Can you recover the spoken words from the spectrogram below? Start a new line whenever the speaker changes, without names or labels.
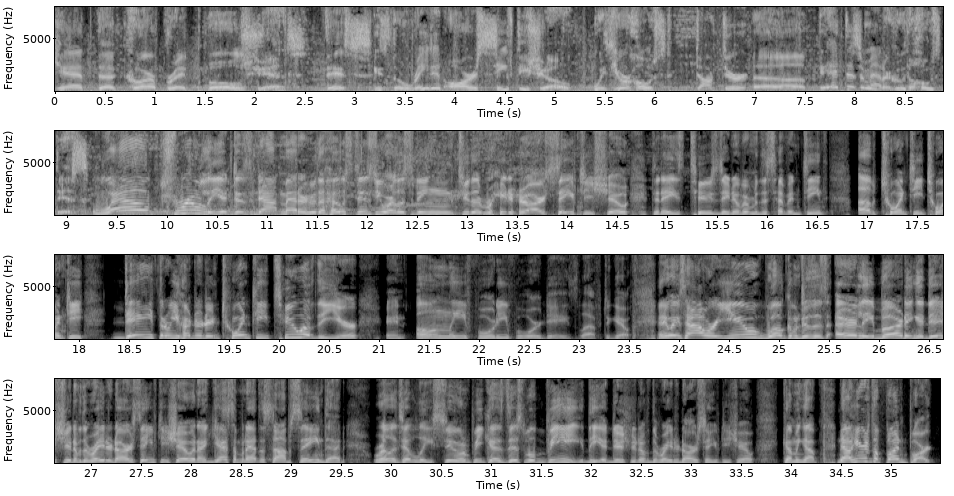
Forget the corporate bullshit. This is the Rated R Safety Show with your host, Dr. Uh, it doesn't matter who the host is.
Well, truly, it does not matter who the host is. You are listening to the Rated R Safety Show. Today's Tuesday, November the 17th of 2020, day 322 of the year, and only 44 days left to go. Anyways, how are you? Welcome to this early morning edition of the Rated R Safety Show, and I guess I'm going to have to stop saying that relatively soon because this will be the edition of the Rated R Safety Show coming up. Now, here's the fun part.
